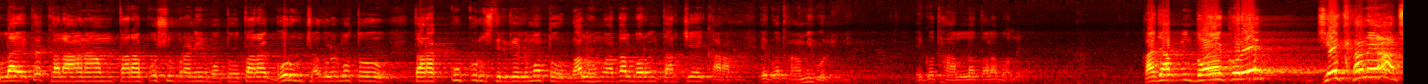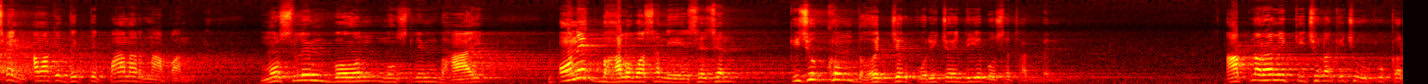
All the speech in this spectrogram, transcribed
উলায়কা কালানাম, তারা পশু প্রাণীর মতো, তারা গরু ছাগলের মতো, তারা কুকুর স্ত্রীদের মতো, বালহুম আদাল বরং তার চেয়ে খারাপ। কথা আমি বলিনি। কথা আল্লাহ তালা বলে কাজে আপনি দয়া করে যেখানে আছেন আমাকে দেখতে পান আর না পান। মুসলিম বোন, মুসলিম ভাই অনেক ভালোবাসা নিয়ে এসেছেন। কিছুক্ষণ ধৈর্যের পরিচয় দিয়ে বসে থাকবেন। আপনার আমি কিছু না কিছু উপকার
